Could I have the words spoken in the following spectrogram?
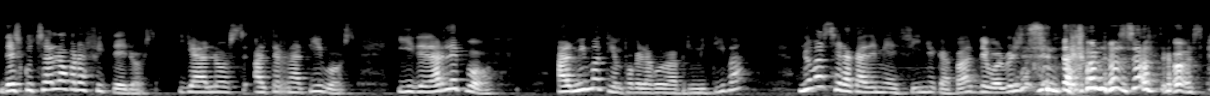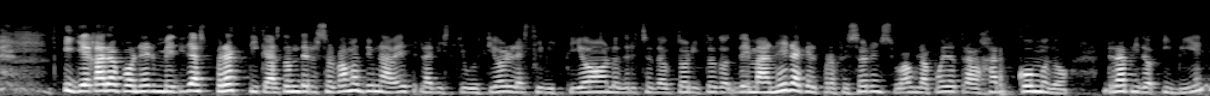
de escuchar a los grafiteros y a los alternativos y de darle voz al mismo tiempo que la hueva primitiva, ¿no va a ser Academia de Cine capaz de volverse a sentar con nosotros y llegar a poner medidas prácticas donde resolvamos de una vez la distribución, la exhibición, los derechos de autor y todo, de manera que el profesor en su aula pueda trabajar cómodo, rápido y bien?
